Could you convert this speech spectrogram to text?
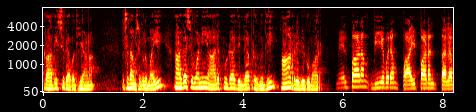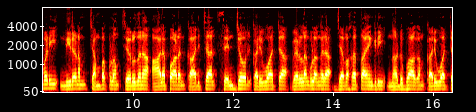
പ്രാദേശിക അവധിയാണ്. വിശദാംശങ്ങളുമായി ആകാശവാണി ആലപ്പുഴ ജില്ലാ പ്രതിനിധി R Ravikumar. Melpadam Veeyapuram Payippadan Thalavadi Niranam Champakkulam Cheruthana Alappadan Karichal Saint George Karuvatta Vellamkulangara Jawahar Thayankari Nadubhagam Karuvatta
